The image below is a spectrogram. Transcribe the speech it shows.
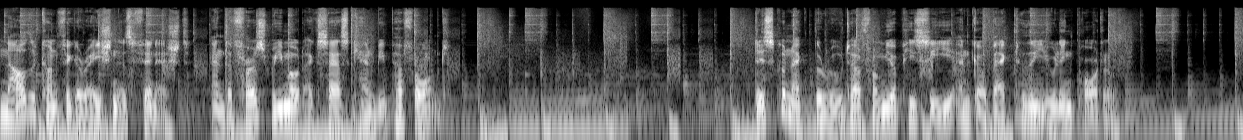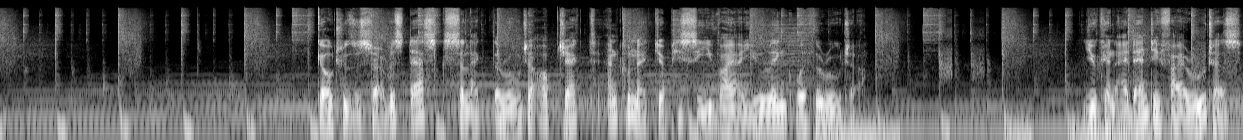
Now the configuration is finished and the first remote access can be performed. Disconnect the router from your PC and go back to the u-link portal. Go to the service desk, select the router object and connect your PC via u-link with the router. You can identify routers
